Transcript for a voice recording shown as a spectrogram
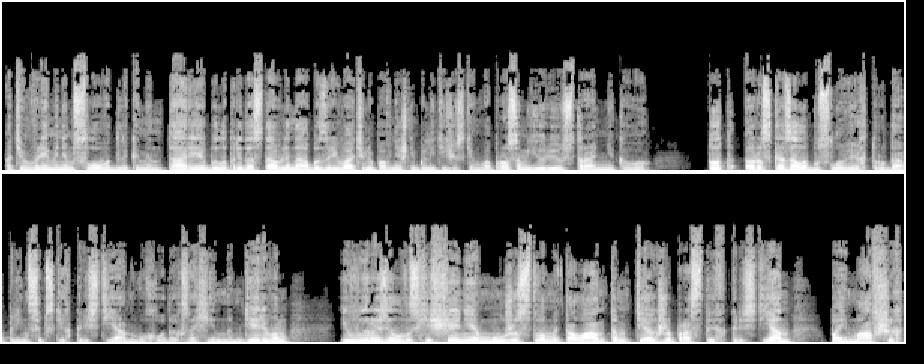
А тем временем слово для комментария было предоставлено обозревателю по внешнеполитическим вопросам Юрию Странникову. Тот рассказал об условиях труда принципских крестьян в уходах за хинным деревом и выразил восхищение мужеством и талантом тех же простых крестьян, поймавших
